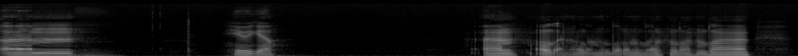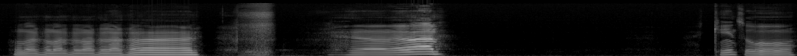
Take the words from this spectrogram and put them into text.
Um, here we go. Um, hold on, hold on, hold on, hold on, hold on, hold on. Hold on, hold on, hold on, hold on, hold on. Um, cancel.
